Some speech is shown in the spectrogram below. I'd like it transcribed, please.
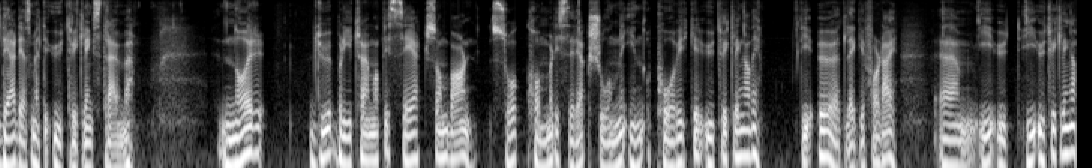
det er det som heter utviklingstraume. Når du blir traumatisert som barn, så kommer disse reaksjonene inn og påvirker utviklinga di. De ødelegger for deg i, ut, i, utviklinga.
